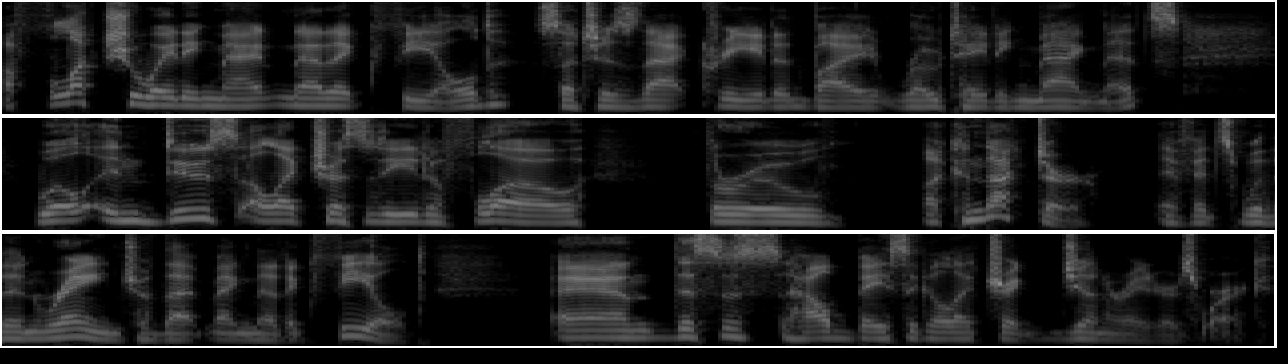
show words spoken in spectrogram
a fluctuating magnetic field, such as that created by rotating magnets, will induce electricity to flow through a conductor if it's within range of that magnetic field. And this is how basic electric generators work,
